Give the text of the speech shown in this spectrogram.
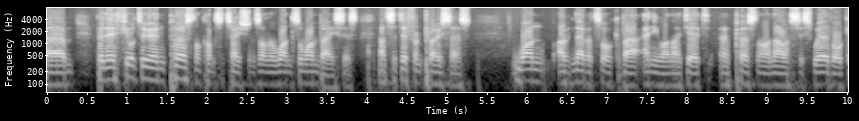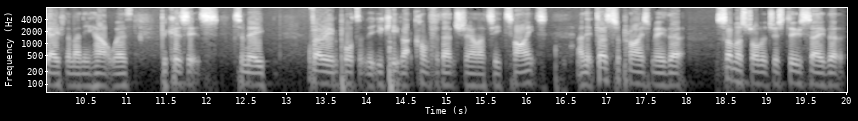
Um, but if you're doing personal consultations on a one-to-one basis, that's a different process. One, I would never talk about anyone I did a personal analysis with or gave them any help with, because it's to me very important that you keep that confidentiality tight. And it does surprise me that some astrologers do say that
